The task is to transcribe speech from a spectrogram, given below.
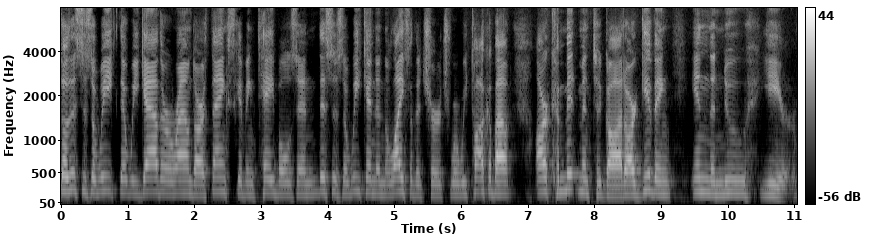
So, this is a week that we gather around our Thanksgiving tables, and this is a weekend in the life of the church where we talk about our commitment to God, our giving in the new year.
